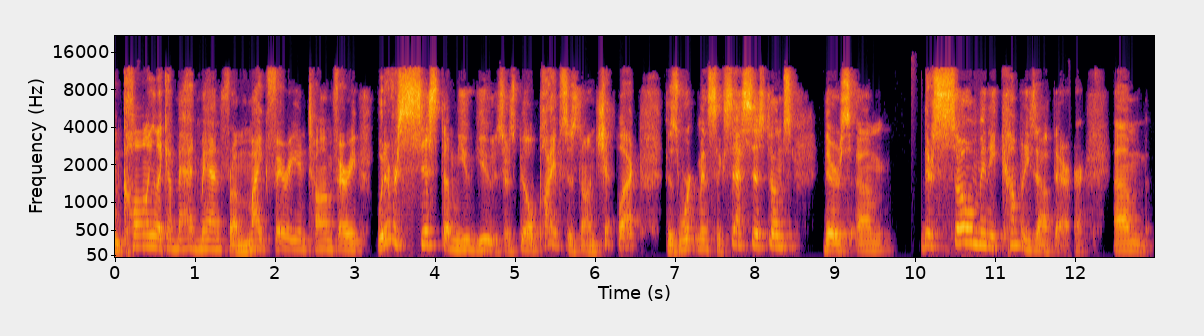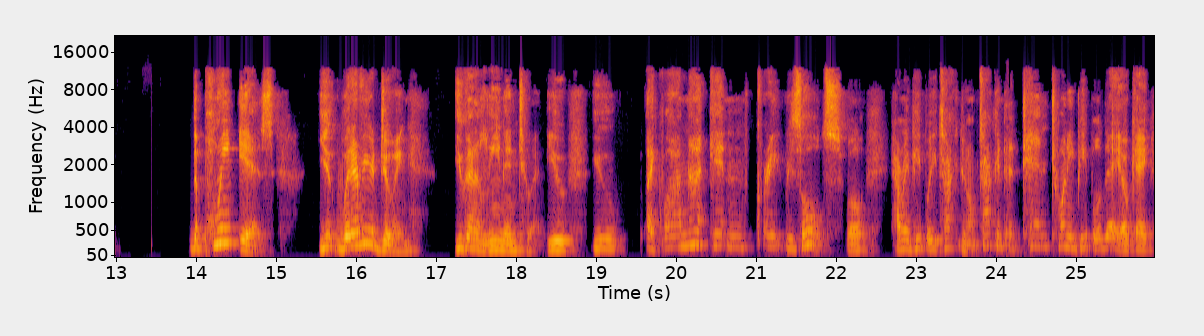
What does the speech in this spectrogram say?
I'm calling like a madman from Mike Ferry and Tom Ferry, whatever system you use. There's Bill Pipes, there's Don Chiplak, there's Workman Success Systems. There's um, there's so many companies out there. Um, the point is, you whatever you're doing, you got to lean into it. You you like, well, I'm not getting great results. Well, how many people are you talking to? I'm talking to 10, 20 people a day. Okay.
